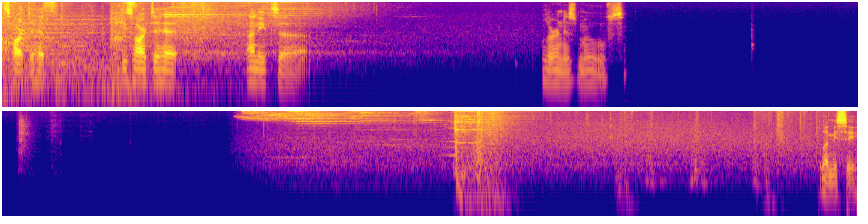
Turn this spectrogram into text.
it's hard to hit. He's hard to hit. I need to learn his moves. Let me see.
